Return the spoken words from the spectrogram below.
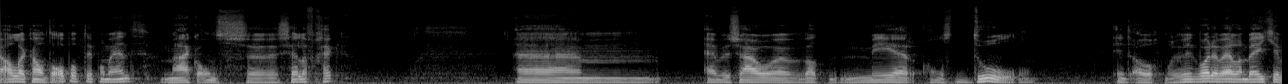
alle kanten op op dit moment. Maken ons zelf gek. Ehm, en we zouden wat meer ons doel in het oog moeten. We worden wel een beetje,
